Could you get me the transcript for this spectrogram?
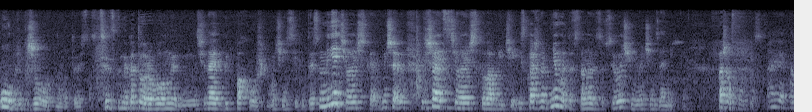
облик животного, то есть на которого он начинает быть похожим очень сильно. То есть он меняет человеческое, лишается человеческого обличия. И с каждым днем это становится все очень и очень заметнее. Пожалуйста, вопрос. А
